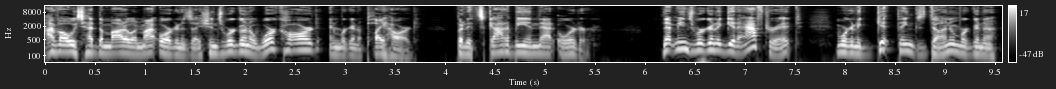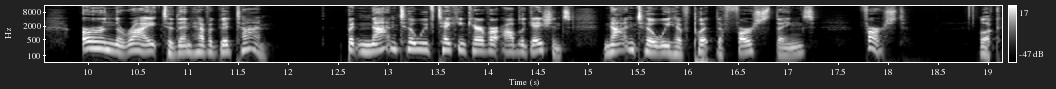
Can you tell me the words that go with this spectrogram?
I've always had the motto in my organizations we're going to work hard and we're going to play hard but it's got to be in that order. That means we're going to get after it and we're going to get things done and we're going to earn the right to then have a good time. But not until we've taken care of our obligations, not until we have put the first things first. Look,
